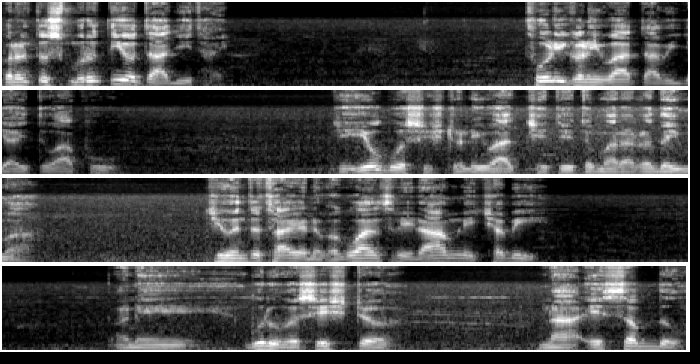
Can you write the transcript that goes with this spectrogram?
પરંતુ સ્મૃતિઓ તાજી થાય. થોડી ઘણી વાત આવી જાય તો આખું જે યોગ વશિષ્ઠની વાત છે તે તમારા હૃદયમાં જીવંત થાય અને ભગવાન શ્રી રામની છબી અને ગુરુ વશિષ્ઠના એ શબ્દો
